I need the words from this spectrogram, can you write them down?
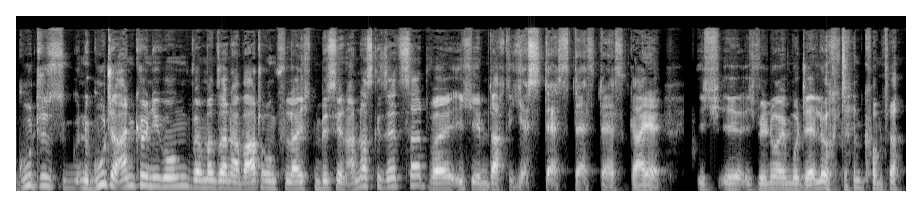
gutes, eine gute Ankündigung, wenn man seine Erwartungen vielleicht ein bisschen anders gesetzt hat, weil ich eben dachte, yes, das, das, das, geil. Ich, äh, ich will neue Modelle und dann kommt da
